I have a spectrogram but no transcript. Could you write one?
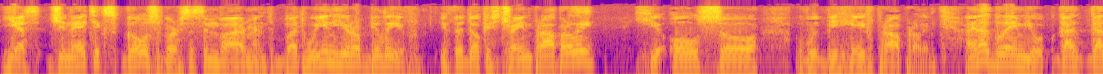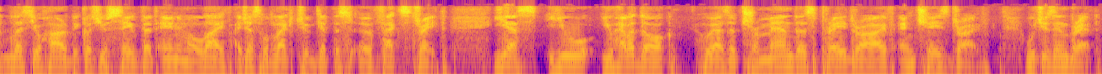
yes, genetics goes versus environment, but we in Europe believe if the dog is trained properly he also would behave properly. I not blame you. God, God bless your heart because you saved that animal life. I just would like to get this uh, fact straight. Yes, you you have a dog who has a tremendous prey drive and chase drive, which is inbred.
